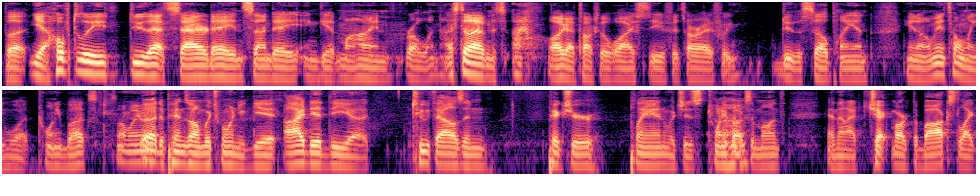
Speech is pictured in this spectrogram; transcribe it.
But yeah, hopefully do that Saturday and Sunday and get mine rolling. I still haven't. Well, I got to talk to the wife see if it's all right if we do the cell plan. You know, I mean, it's only what twenty bucks, something like uh, it that. depends on which one you get. I did the uh, 2,000 picture plan, which is 20 Uh-huh. bucks a month, and then I check mark the box like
